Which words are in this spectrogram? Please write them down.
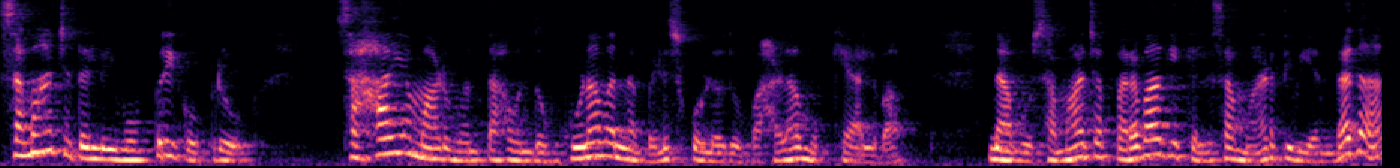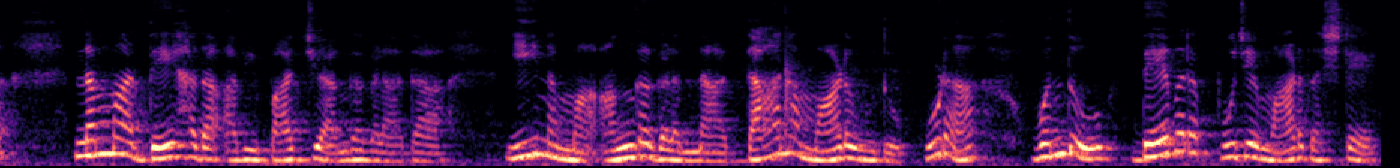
ಸಮಾಜದಲ್ಲಿ ಒಬ್ಬರಿಗೊಬ್ಬರು ಸಹಾಯ ಮಾಡುವಂತಹ ಒಂದು ಗುಣವನ್ನು ಬೆಳೆಸ್ಕೊಳ್ಳೋದು ಬಹಳ ಮುಖ್ಯ ಅಲ್ವಾ? ನಾವು ಸಮಾಜ ಪರವಾಗಿ ಕೆಲಸ ಮಾಡ್ತೀವಿ ಅಂದಾಗ ನಮ್ಮ ದೇಹದ ಅವಿಭಾಜ್ಯ ಅಂಗಗಳಾದ ಈ ನಮ್ಮ ಅಂಗಗಳನ್ನು ದಾನ ಮಾಡುವುದು ಕೂಡ ಒಂದು ದೇವರ ಪೂಜೆ ಮಾಡಿದಷ್ಟೇ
